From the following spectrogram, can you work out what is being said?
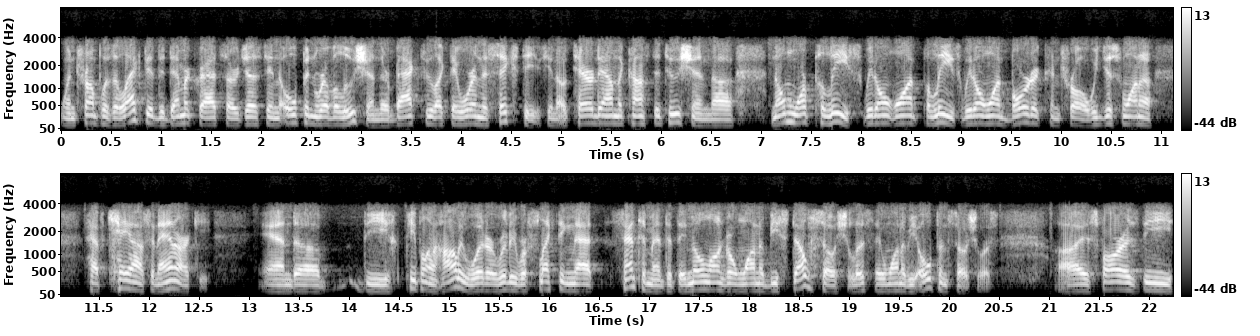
when Trump was elected, the Democrats are just in open revolution. They're back to like they were in the 60s, you know, tear down the Constitution, uh, no more police. We don't want police. We don't want border control. We just want to have chaos and anarchy. And uh, the people in Hollywood are really reflecting that sentiment that they no longer want to be stealth socialists; they want to be open socialists. Uh, as far as the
